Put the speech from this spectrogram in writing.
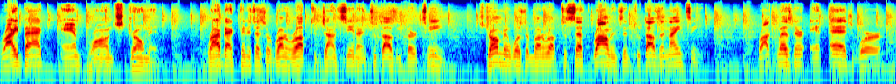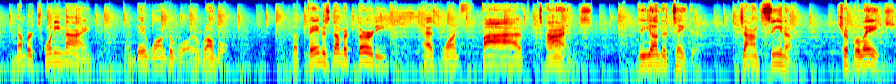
Ryback and Braun Strowman. Ryback finished as a runner-up to John Cena in 2013. Strowman was the runner-up to Seth Rollins in 2019. Brock Lesnar and Edge were number 29 when they won the Royal Rumble. The famous number 30 has won five times. The Undertaker, John Cena, Triple H,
